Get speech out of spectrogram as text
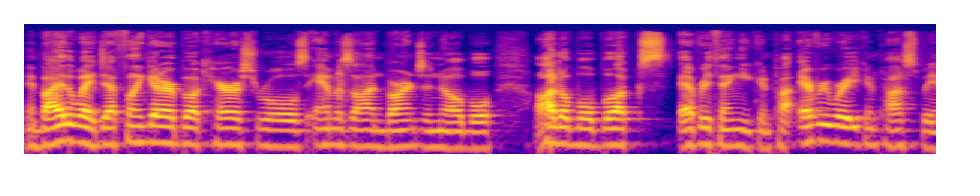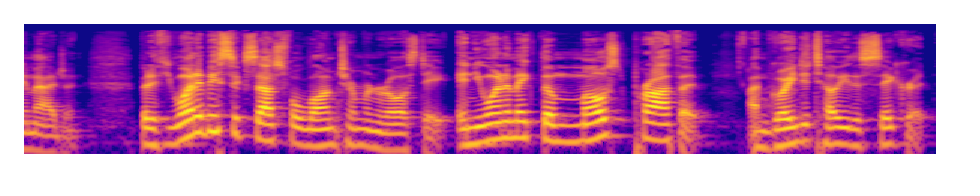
And by the way, definitely get our book Harris Rules, Amazon, Barnes and Noble, Audible books, everything you can po- everywhere you can possibly imagine. But if you want to be successful long term in real estate, and you want to make the most profit, I'm going to tell you the secret.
